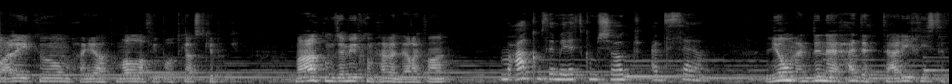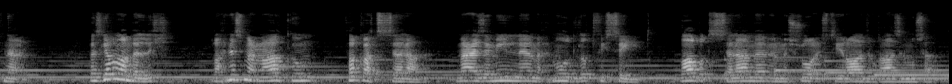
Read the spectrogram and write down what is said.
عليكم وحياكم الله في بودكاست كبك معاكم زميلكم محمد العريفان. معاكم زميلتكم شوق عبد السلام. اليوم عندنا حدث تاريخي استثنائي. بس قبل ما نبلش راح نسمع معاكم فقرة السلامة مع زميلنا محمود لطفي السيد ضابط السلامة من مشروع استيراد الغاز المسال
